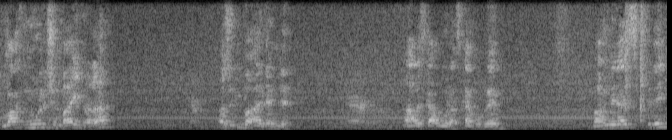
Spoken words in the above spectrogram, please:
Du machst die Nudeln schon weich, oder? Also überall Dente. Ja, genau. Alles klar, Bruder, ist kein Problem. Machen wir das für dich?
